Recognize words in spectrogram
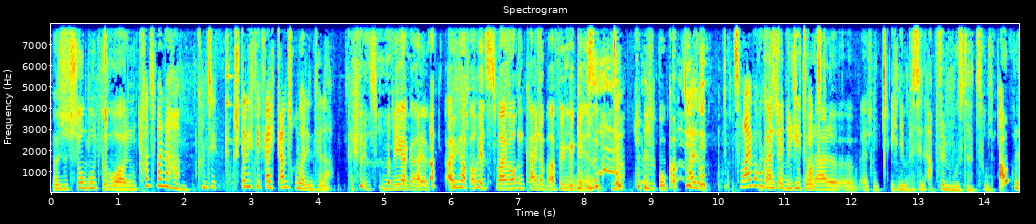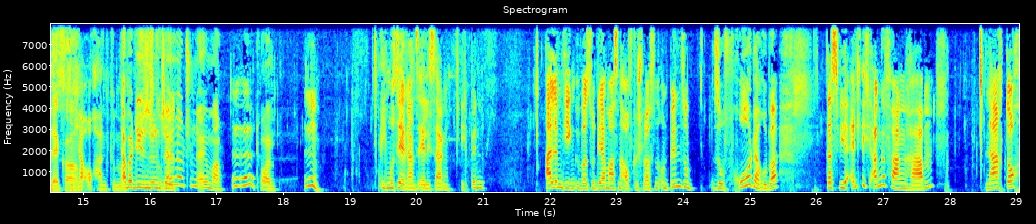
Es ist so gut geworden. kannst meine haben. Kannst ich, stelle ich dir gleich ganz rüber den Teller. Ich finde es mega geil. Aber ich habe auch jetzt zwei Wochen keine Waffeln gegessen. Spuck. Also, zwei Wochen Du kannst ja die gedetoxt. Schokolade äh, essen. Ich nehme ein bisschen Apfelmus dazu. Auch lecker. Sicher auch handgemacht. Aber die sind sensationell gemacht. Toll. Ich muss dir ja ganz ehrlich sagen, ich bin allem gegenüber so dermaßen aufgeschlossen und bin so, so froh darüber, dass wir endlich angefangen haben, nach doch,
